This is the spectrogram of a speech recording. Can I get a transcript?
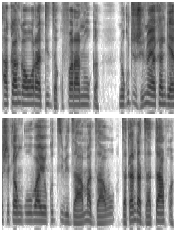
akanga oratidza kufaranuka nokuti zvino yakanga yasvika nguva yokutsividza hama dzavo dzakanga dzatapwa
